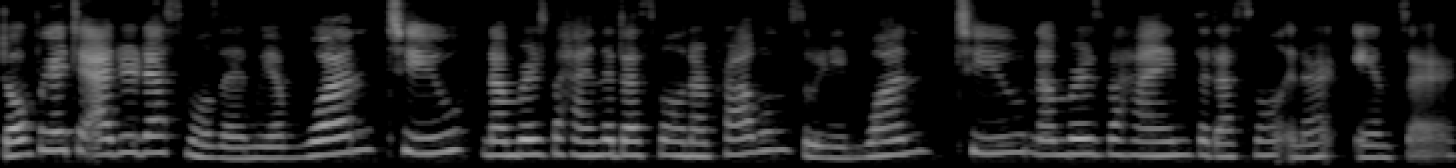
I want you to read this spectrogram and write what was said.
Don't forget to add your decimals in. We have 1, 2 numbers behind the decimal in our problem, so we need 1, 2 numbers behind the decimal in our answer.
